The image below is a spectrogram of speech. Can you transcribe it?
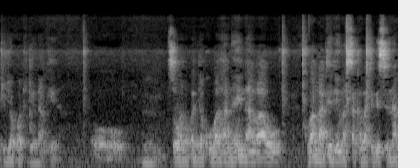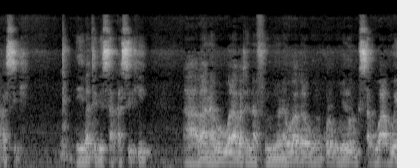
tujja kuba tugenda nkeera so wano kajja kuba naye nabaawo kubanga ate eri emasaka bategese n'akasiki. Bategese akasiki abaana abobuwala abatanafumbirwa nabo bagala ogwo omukolo gubeere omukisa gwabwe.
